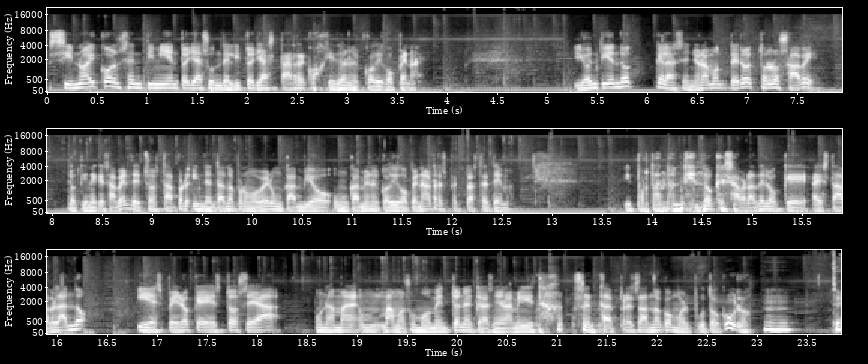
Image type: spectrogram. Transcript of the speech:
si no hay consentimiento ya es un delito, ya está recogido en el Código Penal. Yo entiendo que la señora Montero esto lo sabe, lo tiene que saber, de hecho está intentando promover un cambio, un cambio en el Código Penal respecto a este tema. Y por tanto entiendo que sabrá de lo que está hablando y espero que esto sea una, vamos, un momento en el que la señora ministra se está expresando como el puto culo. Sí.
